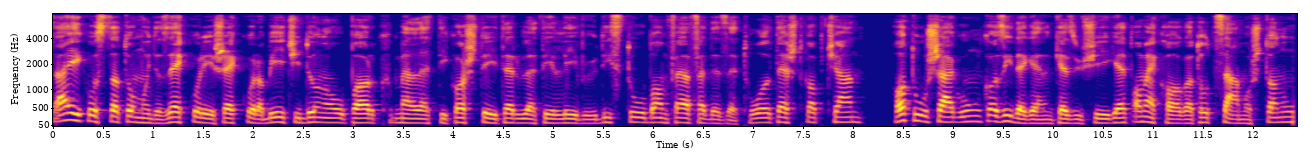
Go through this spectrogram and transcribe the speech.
Tájékoztatom, hogy az ekkor és ekkor a Bécsi Donau Park melletti kastély területén lévő disztóban felfedezett holtest kapcsán hatóságunk az idegen kezűséget, a meghallgatott számos tanú,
